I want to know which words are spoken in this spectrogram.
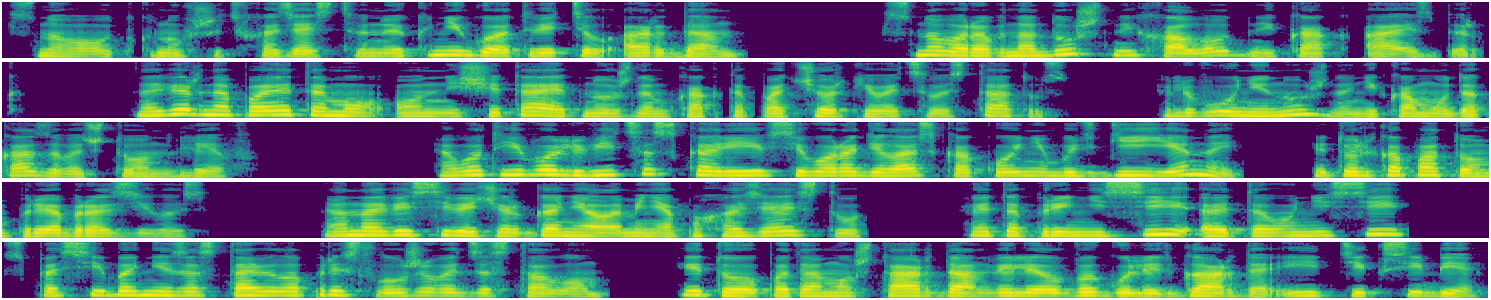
снова уткнувшись в хозяйственную книгу, ответил Ардан. Снова равнодушный, холодный, как айсберг. Наверное, поэтому он не считает нужным как-то подчеркивать свой статус. Льву не нужно никому доказывать, что он лев. А вот его львица, скорее всего, родилась какой-нибудь гиеной и только потом преобразилась. Она весь вечер гоняла меня по хозяйству. Это принеси, это унеси. Спасибо не заставила прислуживать за столом. И то потому, что Ардан велел выгулить гарда и идти к себе.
